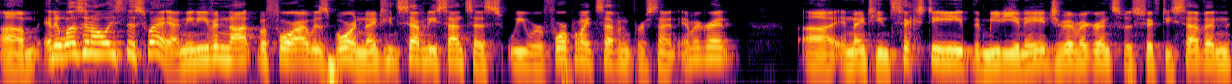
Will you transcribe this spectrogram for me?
Um, and it wasn't always this way. I mean, even not before I was born. 1970 census, we were 4.7 percent immigrant. Uh, in 1960, the median age of immigrants was 57.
